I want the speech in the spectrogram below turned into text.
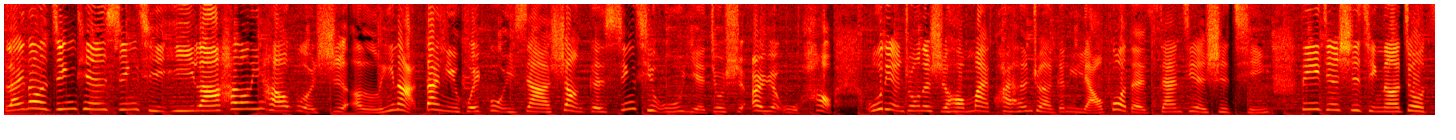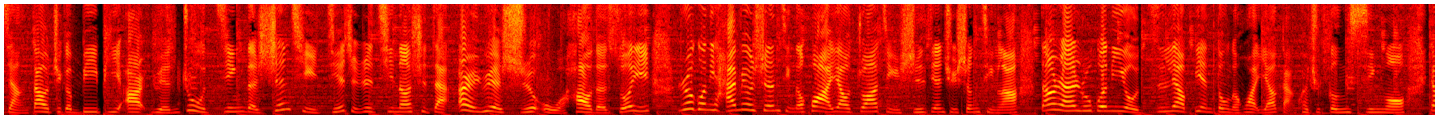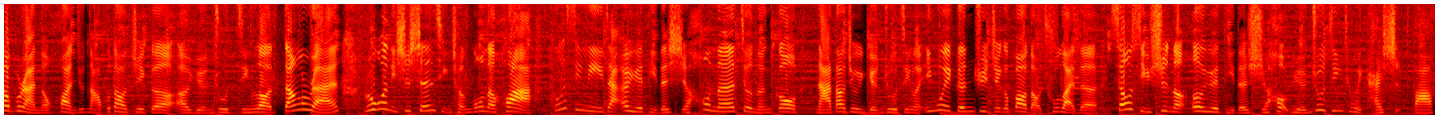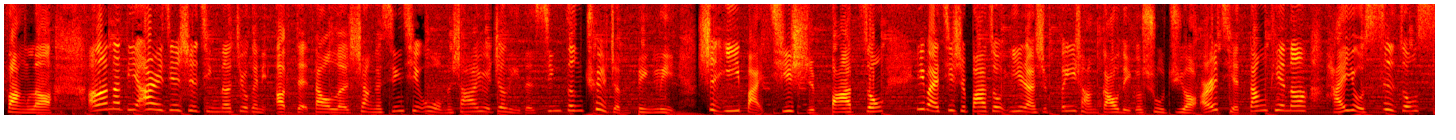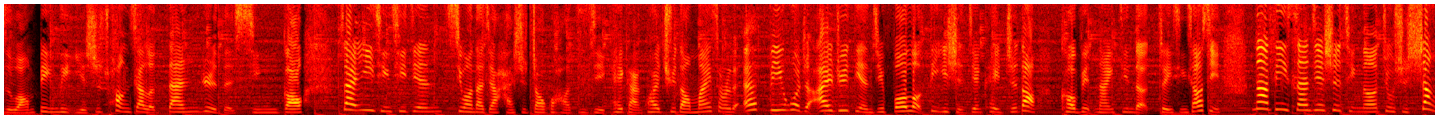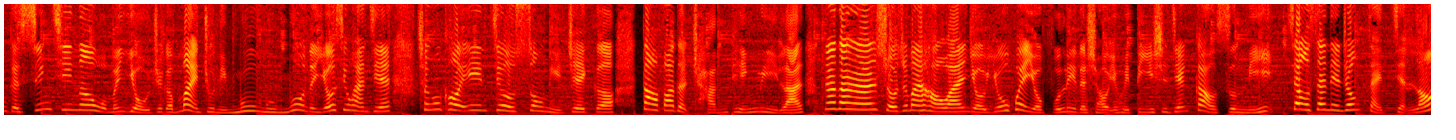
来到了今天星期一啦，Hello，你好，我是 Alina，带你回顾一下上个星期五，也就是二月五号五点钟的时候，麦快很准跟你聊过的三件事情。第一件事情呢，就讲到这个 BPR 援助金的申请截止日期呢是在二月十五号的，所以如果你还没有申请的话，要抓紧时间去申请啦。当然，如果你有资料变动的话，也要赶快去更新哦，要不然的话你就拿不到。这个呃援助金了。当然，如果你是申请成功的话，恭喜你在二月底的时候呢就能够拿到这个援助金了。因为根据这个报道出来的消息是呢，二月底的时候援助金就会开始发放了。好了，那第二件事情呢，就跟你 update 到了上个星期五，我们十二月这里的新增确诊病例是一百七十八宗，一百七十八宗依然是非常高的一个数据哦。而且当天呢还有四宗死亡病例，也是创下了单日的新。新高，在疫情期间，希望大家还是照顾好自己，可以赶快去到 MyStar 的 FB 或者 IG 点击 Follow，第一时间可以知道 COVID-19 的最新消息。那第三件事情呢，就是上个星期呢，我们有这个卖祝你木木木的游戏环节，成功扣音就送你这个大发的产品礼篮。那当然，守着卖好玩，有优惠有福利的时候，也会第一时间告诉你。下午三点钟再见喽。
